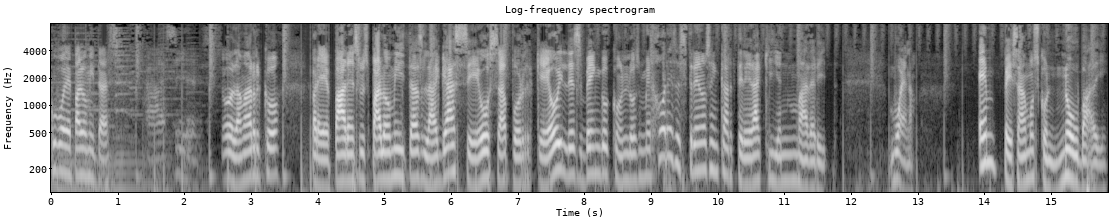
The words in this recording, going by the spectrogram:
cubo de palomitas? Así es. Hola Marco. Preparen sus palomitas, la gaseosa, porque hoy les vengo con los mejores estrenos en cartelera aquí en Madrid. Bueno, empezamos con Nobody,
